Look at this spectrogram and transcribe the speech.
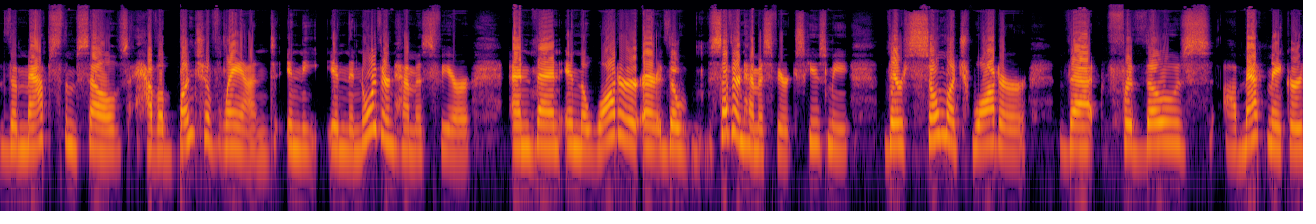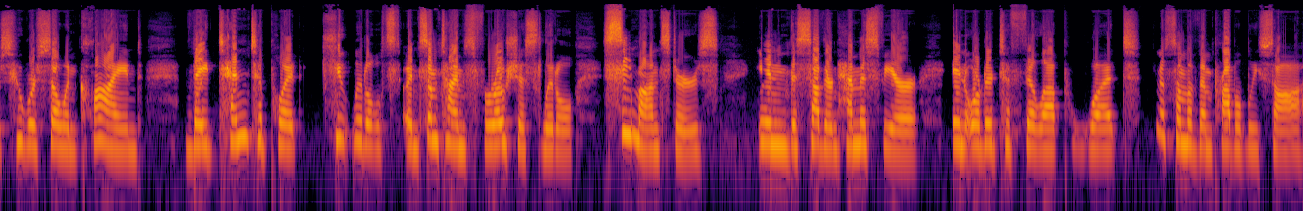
the maps themselves have a bunch of land in the in the northern hemisphere, and then in the water or the southern hemisphere, excuse me, there's so much water that for those uh, map makers who were so inclined, they tend to put cute little and sometimes ferocious little sea monsters in the southern hemisphere in order to fill up what you know some of them probably saw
